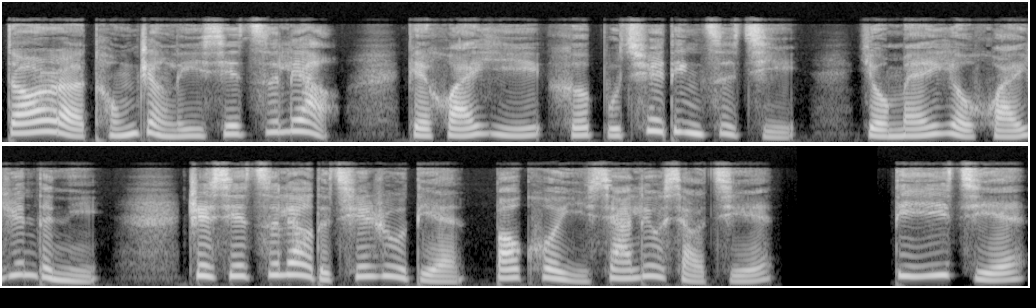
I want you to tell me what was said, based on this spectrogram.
Dora 统整了一些资料，给怀疑和不确定自己。有没有怀孕的你？这些资料的切入点包括以下六小节：第一节，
